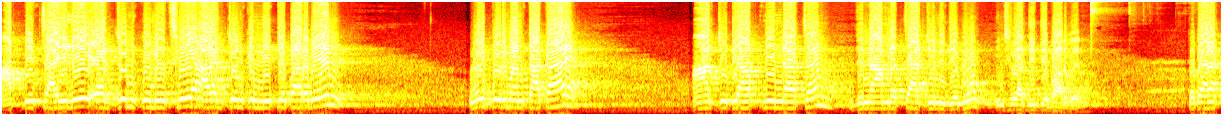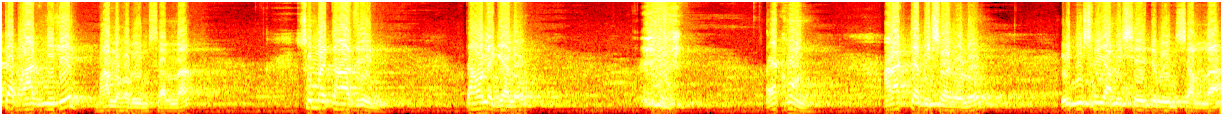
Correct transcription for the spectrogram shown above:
আপনি চাইলে একজন কমেছে আর একজনকে নিতে পারবেন। ওই পরিমাণ টাকায় আর যদি আপনি না চান যে না, আমরা চারজনই দেব, ইনশাল্লাহ দিতে পারবেন। তবে আর একটা ভাগ নিলে ভালো হবে ইনশাল্লাহ। সময় তো হাজরিন, তাহলে গেল। এখন আর একটা বিষয় হলো, এই বিষয়ে আমি শেষ দেবো ইনশাল্লাহ।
